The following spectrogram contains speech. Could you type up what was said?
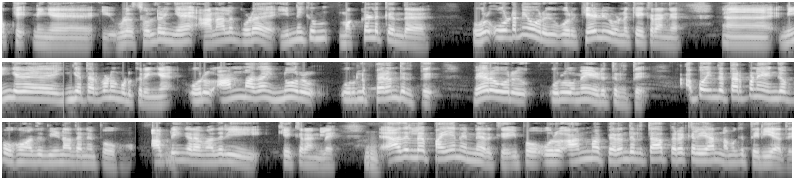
ஓகே நீங்க இவ்வளவு சொல்றீங்க. ஆனாலும் கூட இன்னைக்கும் மக்களுக்கு இந்த ஒரு உடனே ஒரு ஒரு கேள்வி ஒன்று கேட்குறாங்க நீங்க இங்க தர்ப்பணம் கொடுக்குறீங்க. ஒரு ஆன்மா தான் இன்னொரு ஊர்ல பிறந்துருது வேற ஒரு உருவமே எடுத்துருது அப்போ இந்த தர்ப்பணம் எங்க போகும்? அது வீணா தானே போகும்? அப்படிங்கிற மாதிரி கேட்குறாங்களே ம். அதுல பயன் என்ன இருக்கு? இப்போ ஒரு ஆன்மா பிறந்தெடுத்தா பிறக்கலையான்னு நமக்கு தெரியாது.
